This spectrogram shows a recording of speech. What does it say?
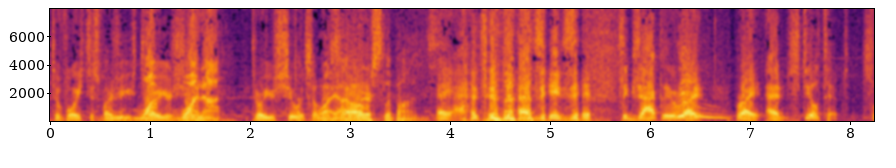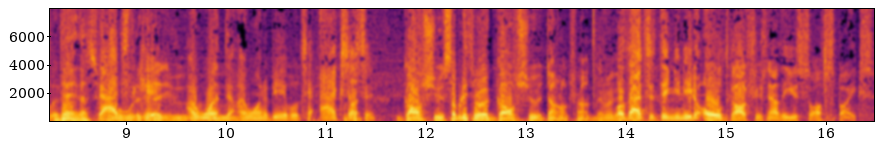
to voice displeasure. You Why- throw your shoe. why not? Throw your shoe That's at why somebody. I So- wear slip-ons. Hey, that's, it's, exactly right. Right, and steel tipped. slip. Yeah, that's- that's oh, the key. I want the, I want to be able to access it. Golf shoes. Somebody throw a golf shoe at Donald Trump. There we go. Well, that's the thing. You need old golf shoes. Now they use soft spikes.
